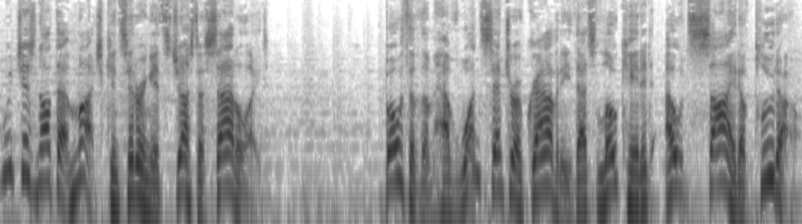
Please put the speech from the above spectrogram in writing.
which is not that much considering it's just a satellite. Both of them have one center of gravity that's located outside of Pluto.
